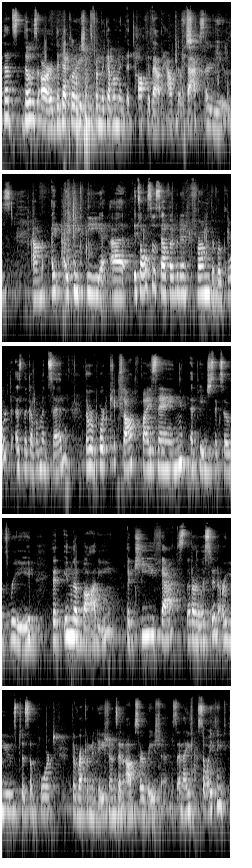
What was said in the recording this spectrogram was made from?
that's, those are the declarations from the government that talk about how the facts are used. Um, I, I think the, uh, it's also self-evident from the report, as the government said. The report kicks off by saying at page 603 that in the body, the key facts that are listed are used to support the recommendations and observations. And I, so I think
